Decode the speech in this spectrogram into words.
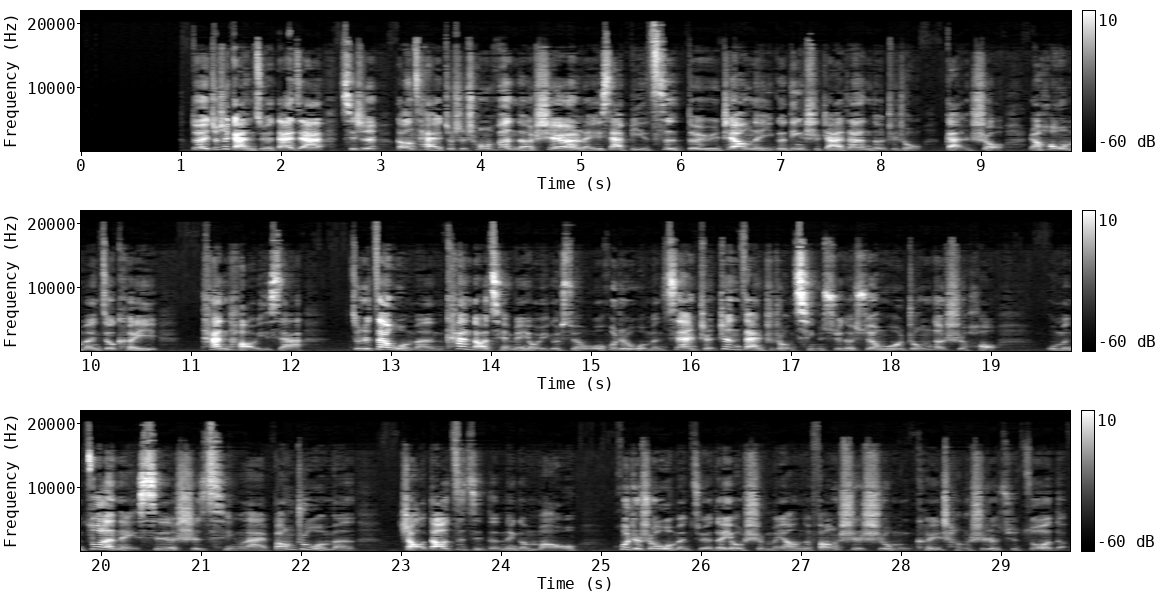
对，就是感觉大家其实刚才就是充分的 share 了一下彼此对于这样的一个定时炸弹的这种感受，然后我们就可以探讨一下。就是在我们看到前面有一个漩涡，或者我们现在正正在这种情绪的漩涡中的时候，我们做了哪些事情来帮助我们找到自己的那个锚，或者说我们觉得有什么样的方式是我们可以尝试着去做的？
